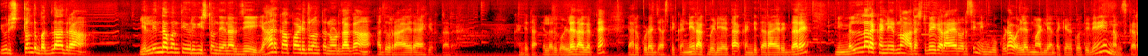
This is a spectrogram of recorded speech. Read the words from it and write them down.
ಇವ್ರು ಇಷ್ಟೊಂದು ಬದಲಾದ್ರ? ಎಲ್ಲಿಂದ ಬಂತು ಇವ್ರಿಗೆ ಇಷ್ಟೊಂದು ಎನರ್ಜಿ? ಯಾರು ಕಾಪಾಡಿದ್ರು ಅಂತ ನೋಡಿದಾಗ ಅದು ರಾಯರೇ ಆಗಿರ್ತಾರೆ. ಖಂಡಿತ ಎಲ್ಲರಿಗೂ ಒಳ್ಳೇದಾಗತ್ತೆ. ಯಾರು ಕೂಡ ಜಾಸ್ತಿ ಕಣ್ಣೀರು ಹಾಕಬೇಡಿ ಆಯಿತಾ? ಖಂಡಿತ ರಾಯರಿದ್ದಾರೆ. ನಿಮ್ಮೆಲ್ಲರ ಕಣ್ಣೀರನ್ನು ಆದಷ್ಟು ಬೇಗ ರಾಯರ್ ಒರೆಸಿ ನಿಮಗೂ ಕೂಡ ಒಳ್ಳೇದು ಮಾಡಲಿ ಅಂತ ಕೇಳ್ಕೊತಿದ್ದೀನಿ. ನಮಸ್ಕಾರ.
